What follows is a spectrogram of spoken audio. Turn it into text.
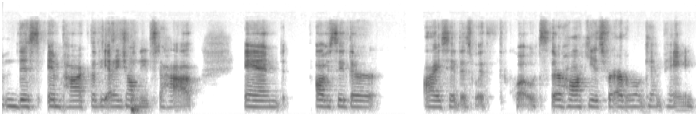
this impact that the NHL needs to have. And obviously they're I say this with quotes, their hockey is for everyone campaign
